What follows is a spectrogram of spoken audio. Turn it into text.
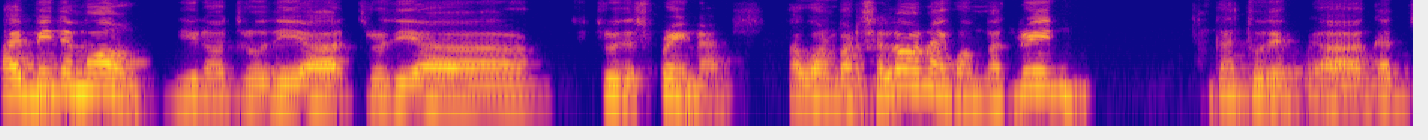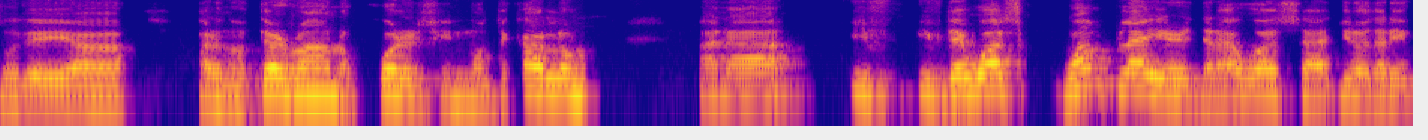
I beat them all, you know, through the, uh, through the, uh, through the spring. I, I won Barcelona, I won Madrid, got to the, uh, got to the, uh, I don't know, third round of quarters in Monte Carlo. And, uh, if, if there was one player that I was, uh, you know, that I,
